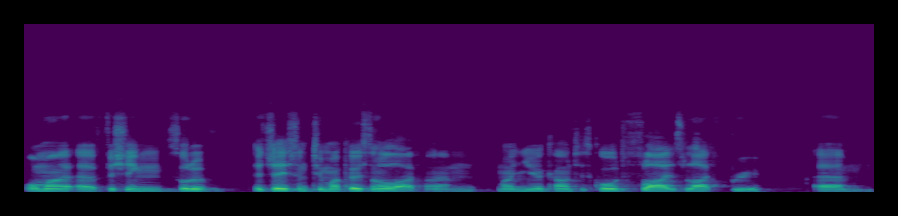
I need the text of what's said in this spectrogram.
all my uh, fishing sort of adjacent to my personal life. Um, my new account is called Flies Life Brew. Um,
